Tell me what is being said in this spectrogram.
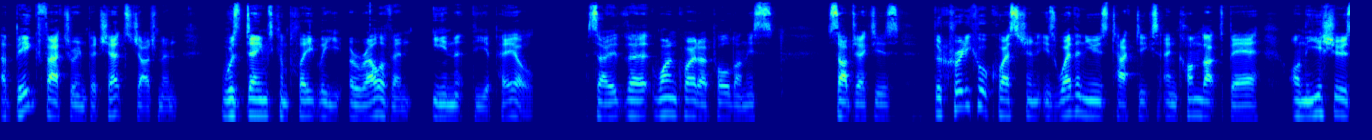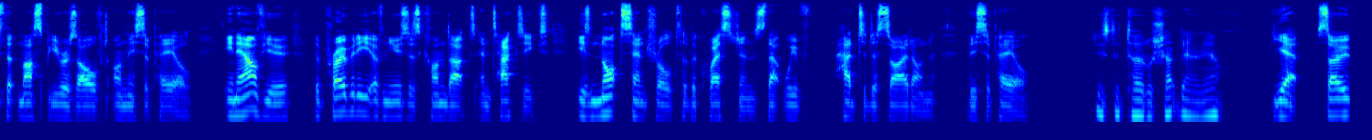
a big factor in Burchett's judgment, was deemed completely irrelevant in the appeal. So the one quote I pulled on this subject is the critical question is whether news tactics and conduct bear on the issues that must be resolved on this appeal. In our view, the probity of News's conduct and tactics is not central to the questions that we've had to decide on this appeal. Just a total shutdown, yeah. Yeah. So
